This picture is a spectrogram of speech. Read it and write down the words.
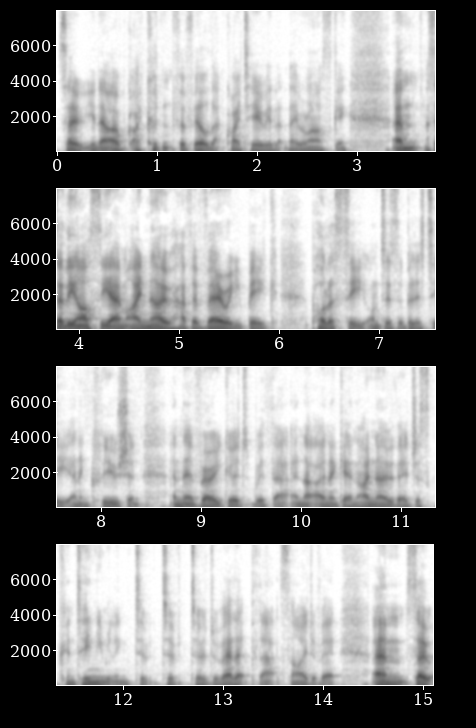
So you know I, I couldn't fulfil that criteria that they were asking. Um, so the RCM I know have a very big policy on disability and inclusion, and they're very good with that. And and again I know they're just continuing to to, to develop that side of it. Um, so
